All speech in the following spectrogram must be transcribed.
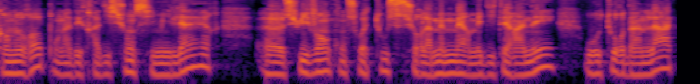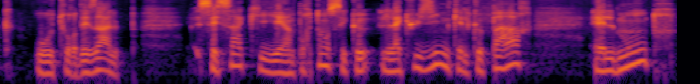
qu'en Europe, on a des traditions similaires, euh, suivant qu'on soit tous sur la même mer Méditerranée, ou autour d'un lac, ou autour des Alpes. C'est ça qui est important, c'est que la cuisine, quelque part, elle montre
